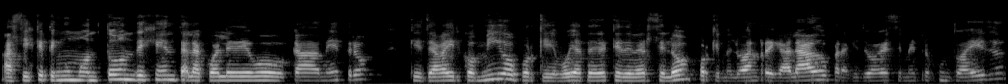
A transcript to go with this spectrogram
Así es que tengo un montón de gente a la cual le debo cada metro que ya va a ir conmigo porque voy a tener que debérselo porque me lo han regalado para que yo haga ese metro junto a ellas.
